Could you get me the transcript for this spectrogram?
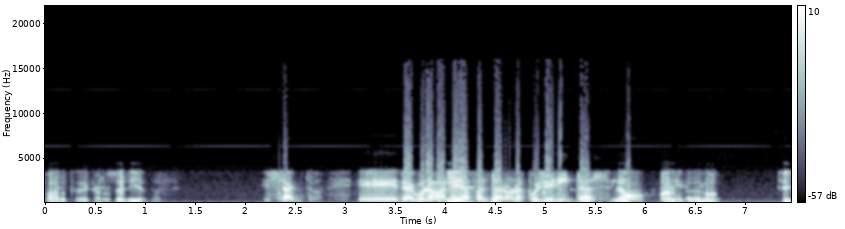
parte de carrocería. también. Exacto. Eh, de alguna manera Y- faltaron las polleritas, ¿no? Parte de lo- sí.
